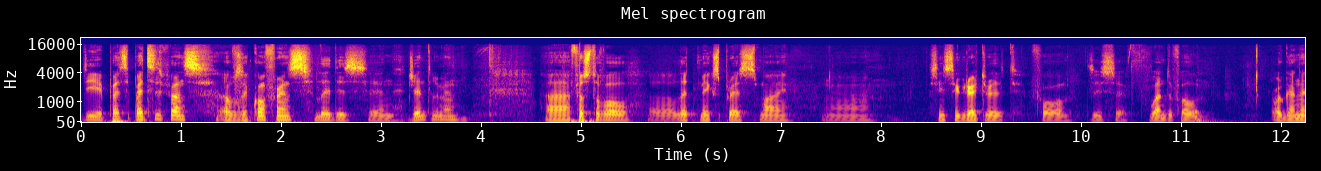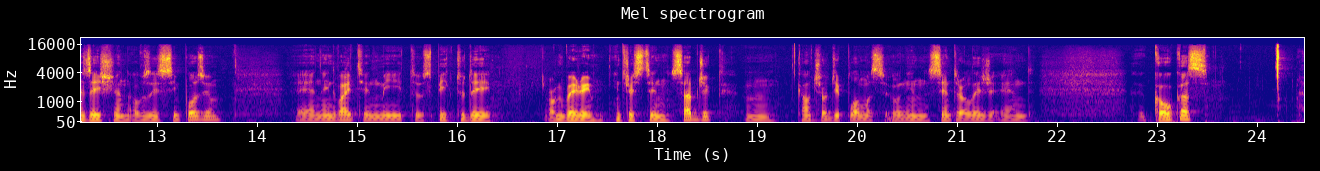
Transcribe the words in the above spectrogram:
Dear participants of the conference, ladies and gentlemen, uh, first of all, uh, let me express my uh, sincere gratitude for this uh, wonderful organization of this symposium and inviting me to speak today on a very interesting subject, um, cultural diplomacy in Central Asia and Caucasus.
